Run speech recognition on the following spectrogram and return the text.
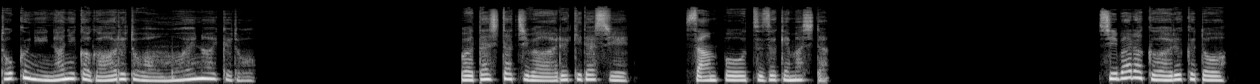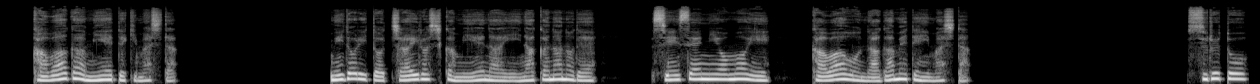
特に何かがあるとは思えないけど。私たちは歩き出し、散歩を続けました。しばらく歩くと、川が見えてきました。緑と茶色しか見えない田舎なので、新鮮に思い、川を眺めていました。すると、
